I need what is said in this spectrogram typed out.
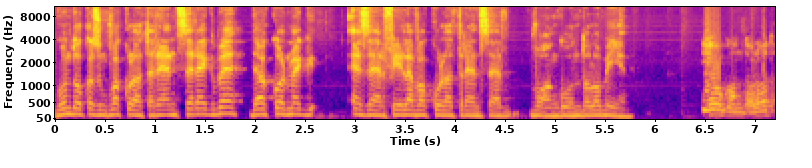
gondolkozunk vakolat a rendszerekbe, de akkor meg ezerféle vakolatrendszer van, gondolom én. Jó gondolod.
